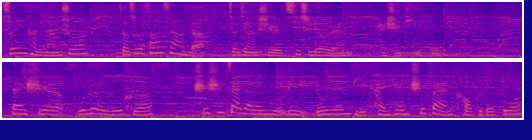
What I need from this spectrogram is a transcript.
所以很难说走错方向的究竟是七十六人还是鹈鹕。但是无论如何，实实在在的努力永远比看天吃饭靠谱得多。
